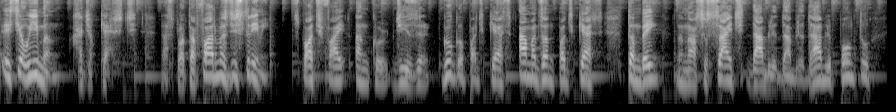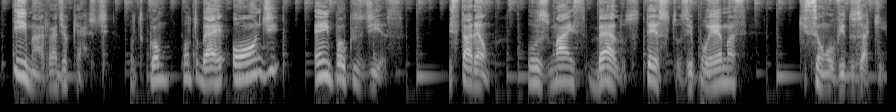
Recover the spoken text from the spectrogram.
Este é o Iman Radiocast, nas plataformas de streaming Spotify, Anchor, Deezer, Google Podcast, Amazon Podcast, também no nosso site www.imaradiocast.com.br, onde, em poucos dias, estarão os mais belos textos e poemas que são ouvidos aqui.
